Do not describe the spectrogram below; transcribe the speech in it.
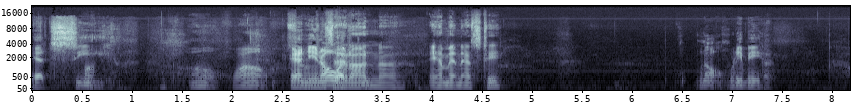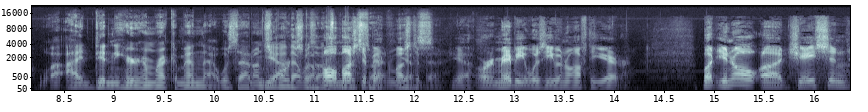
at sea. Oh, wow. And you Is know that what? on uh, MNST? No, what do you mean? I didn't hear him recommend that. Was that on Yeah, Sports that was on- Oh, must have been. Talk, Must yes. have been. Yeah, or maybe it was even off the air. But you know, uh, Jason,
